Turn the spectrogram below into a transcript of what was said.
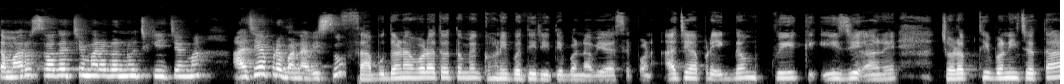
તમારું સ્વાગત છે મારા ઘરનું જ કિચનમાં આજે આપણે બનાવીશું સાબુદાણા વડા તો તમે ઘણી બધી રીતે બનાવ્યા હશે પણ આજે આપણે એકદમ ક્વિક ઇઝી અને ઝડપથી બની જતા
